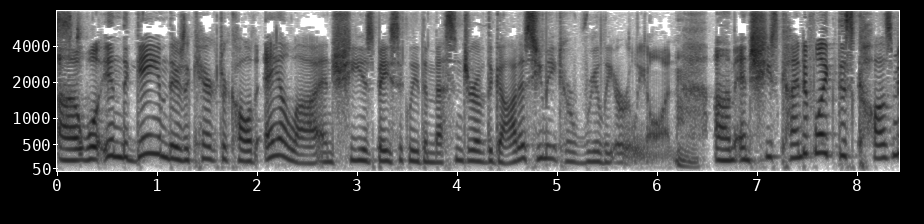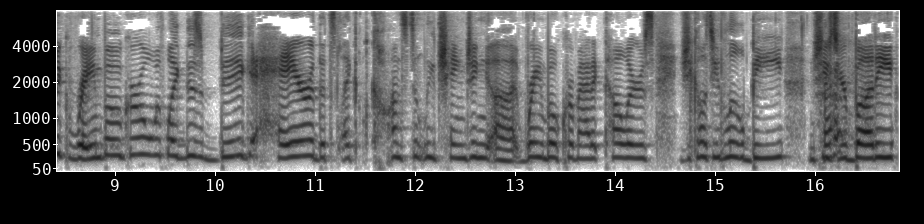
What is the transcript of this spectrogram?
Uh, well, in the game, there's a character called Aela, and she is basically the messenger of the goddess. You meet her really early on, Hmm. um, and she's kind of like this cosmic rainbow girl with like this big hair that's like constantly changing uh, rainbow chromatic colors. And she calls you Lil B, and she's your buddy.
